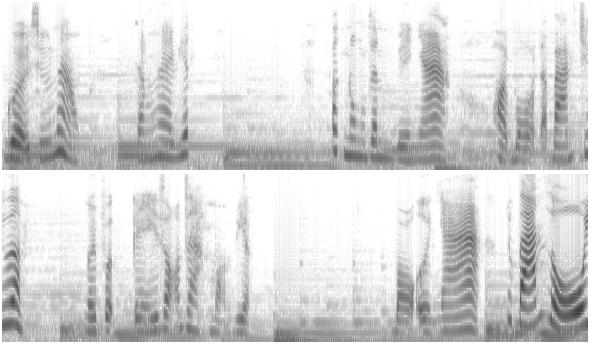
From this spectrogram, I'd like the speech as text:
người ở xứ nào? Chẳng ai biết. Bác nông dân về nhà, Hỏi bò đã bán chưa? Người vợ kể rõ ràng mọi việc. Bò ở nhà Tôi bán rồi.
